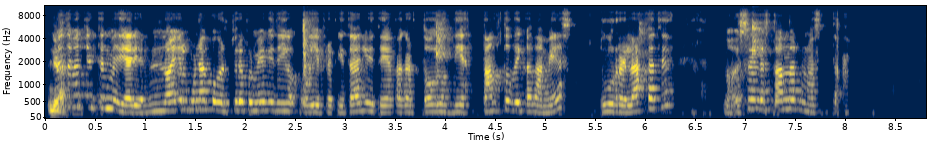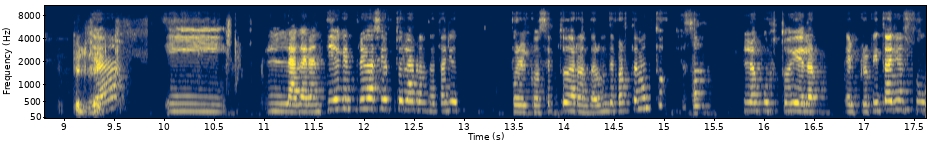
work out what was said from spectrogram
completamente intermediaria. No hay alguna cobertura por mí que diga, oye, propietario, y te voy a pagar todos los días tanto de cada mes, tú relájate. No, eso es el estándar, no está. Perfecto. Y la garantía que entrega, ¿cierto?, el arrendatario por el concepto de arrendar un departamento, eso lo custodia el propietario en su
